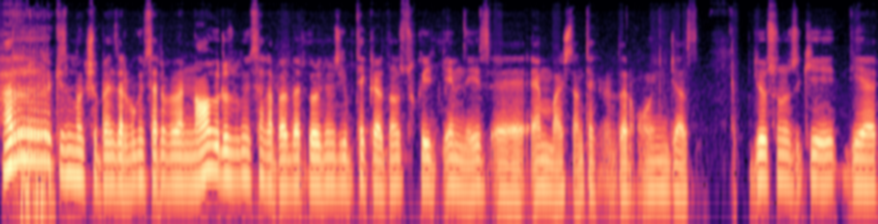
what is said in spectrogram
Herkesin bakışı benzer. Bugün sizlerle beraber ne yapıyoruz? Bugün sizlerle beraber gördüğünüz gibi tekrardan Squid Game'deyiz. Ee, en baştan tekrardan oynayacağız. Biliyorsunuz ki diğer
